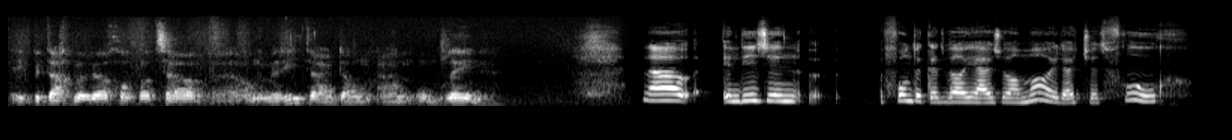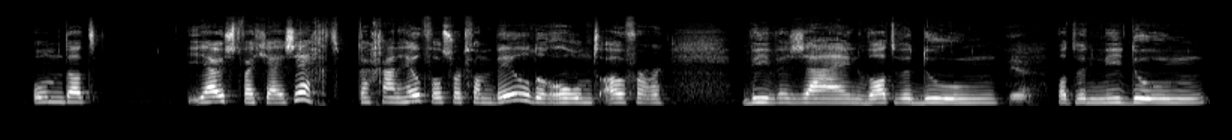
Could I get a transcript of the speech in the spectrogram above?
ik bedacht me wel, god, wat zou uh, Annemarie daar dan aan ontlenen? Nou, in die zin vond ik het wel juist wel mooi dat je het vroeg, omdat juist wat jij zegt, daar gaan heel veel soort van beelden rond over wie we zijn, wat we doen, Ja. wat we niet doen,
